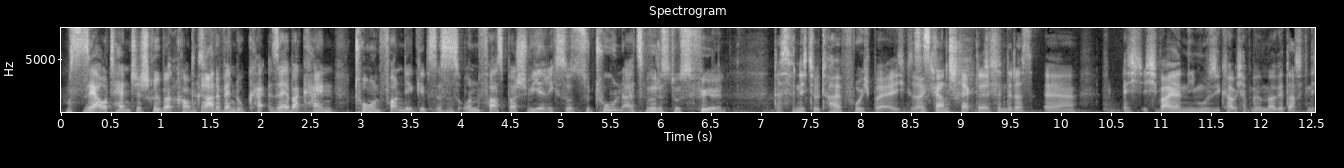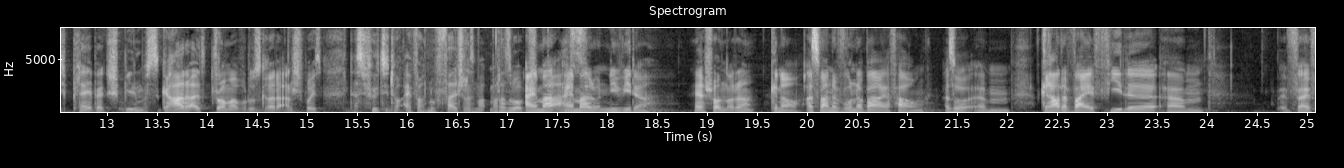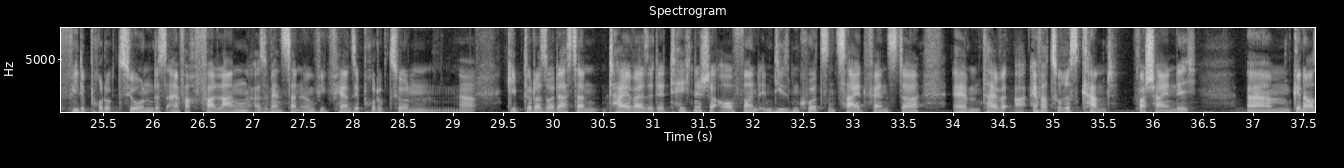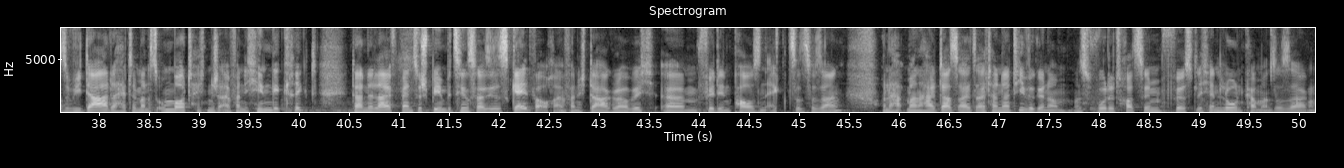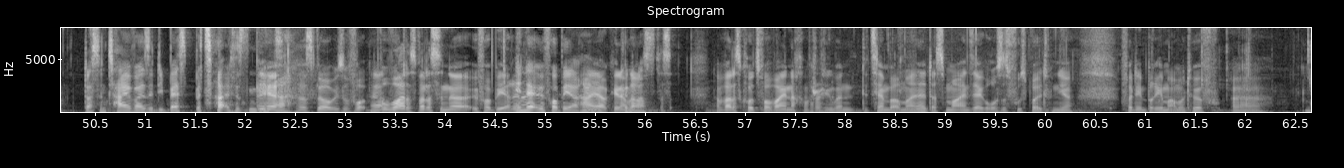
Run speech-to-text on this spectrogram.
muss sehr authentisch rüberkommen. Gerade wenn du ke selber keinen Ton von dir gibst, ist es unfassbar schwierig, so zu tun, als würdest du es fühlen. Das finde ich total furchtbar, ehrlich gesagt. Das ist ganz schrecklich. Ich finde das, äh, ich, ich war ja nie Musiker, aber ich habe mir immer gedacht, wenn ich Playback spielen müsste, gerade als Drummer, wo du es gerade ansprichst, das fühlt sich doch einfach nur falsch an. Das macht, macht das überhaupt Einmal, Spaß? einmal und nie wieder. Ja, schon, oder? Genau. Es war eine wunderbare Erfahrung. Also ähm, gerade weil viele, ähm, weil viele Produktionen das einfach verlangen, also wenn es dann irgendwie Fernsehproduktionen Ja. gibt oder so, da ist dann teilweise der technische Aufwand in diesem kurzen Zeitfenster ähm, teilweise einfach zu riskant, wahrscheinlich. Ähm, genauso wie da, da hätte man das umbautechnisch einfach nicht hingekriegt, da eine Liveband zu spielen, beziehungsweise das Geld war auch einfach nicht da, glaube ich, ähm, für den Pausenakt sozusagen. Und da hat man halt das als Alternative genommen. Und es wurde trotzdem fürstlich entlohnt, kann man so sagen. Das sind teilweise die bestbezahltesten Gigs. Ja, das glaube ich sofort. Ja. Wo war das? War das in der ÖVB Arena? In der ÖVB Arena. Ah ja, okay, dann, genau. war das, das, dann war das kurz vor Weihnachten, wahrscheinlich irgendwann im Dezember mal, ne? Das war ein sehr großes Fußballturnier von den Bremer Amateur. Äh,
